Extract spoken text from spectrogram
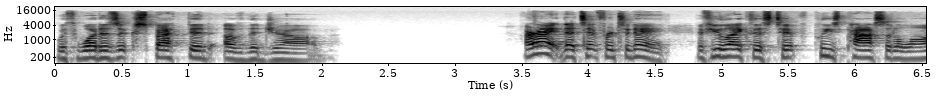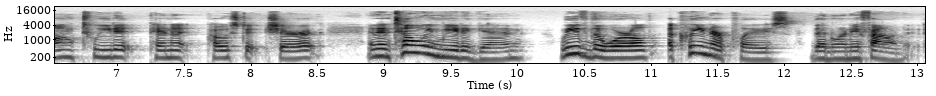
with what is expected of the job. All right, that's it for today. If you like this tip, please pass it along, tweet it, pin it, post it, share it. And until we meet again, leave the world a cleaner place than when you found it.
